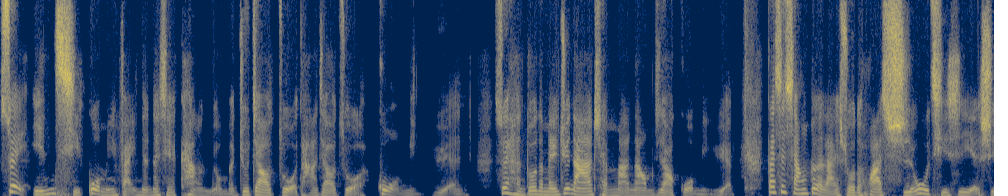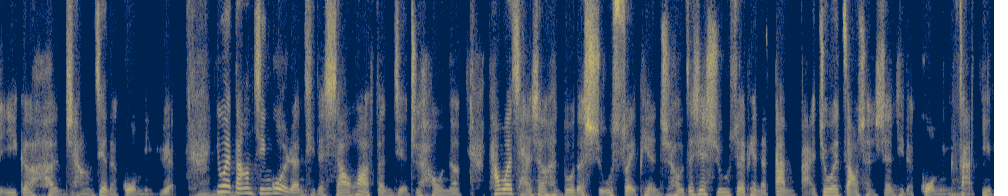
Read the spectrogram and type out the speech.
所以引起过敏反应的那些抗原，我们就叫做它叫做过敏源。所以很多的霉菌啊、尘螨啊，我们就叫过敏源。但是相对来说的话，食物其实也是一个很常见的过敏源，因为当经过人体的消化分解之后呢，它会产生很多的食物碎片，之后这些食物碎片的蛋白就会造成身体的过敏反应。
